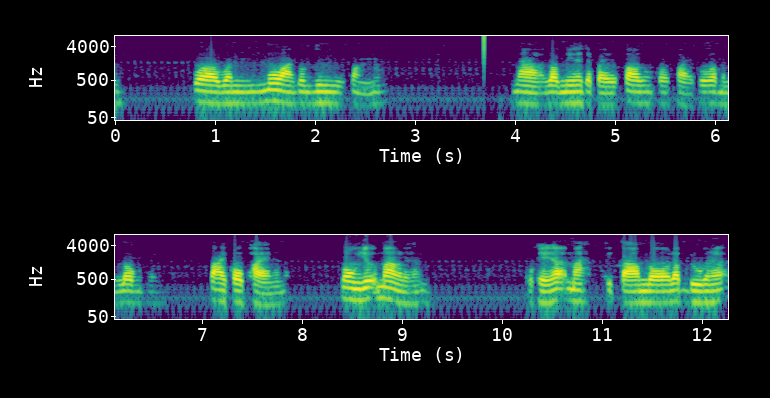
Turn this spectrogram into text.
นะเพราะว่าวันเมื่อวานผมยิงอยู่ฝั่งนู้นน่ารอบนี้น่าจะไปเฝ้าตรงกอไผ่เพราะว่ามันร่องใต้กอไผ่นั่นร่องเยอะมากเลยครับ โอเคครับมาติดตามรอรับดูกันนะ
